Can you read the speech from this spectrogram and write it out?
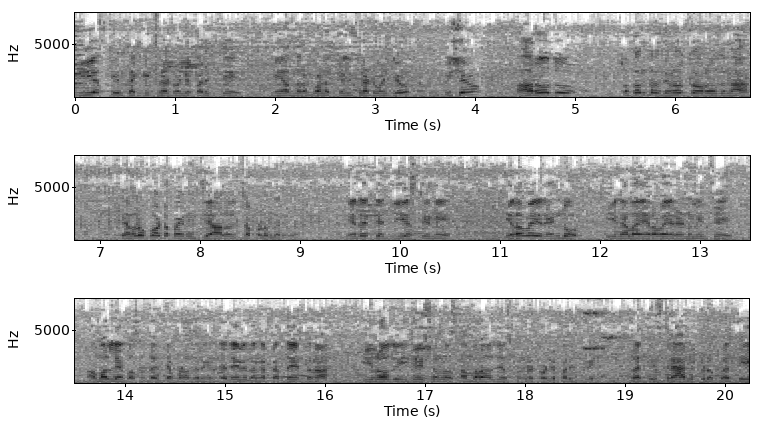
జీఎస్టీని తగ్గించినటువంటి పరిస్థితి మీ అందరం కూడా తెలిసినటువంటి విషయం. ఆ రోజు స్వతంత్ర దినోత్సవం రోజున ఎర్రకోటపై నుంచి ఆ రోజు చెప్పడం జరిగింది. ఏదైతే జీఎస్టీని ఇరవై రెండు ఈ నెల ఇరవై రెండు నుంచి అమల్లోకి వస్తుందని చెప్పడం జరిగింది. అదేవిధంగా పెద్ద ఎత్తున ఈ రోజు ఈ దేశంలో సంబరాలు చేసుకున్నటువంటి పరిస్థితి. ప్రతి శ్రామికుడు ప్రతి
